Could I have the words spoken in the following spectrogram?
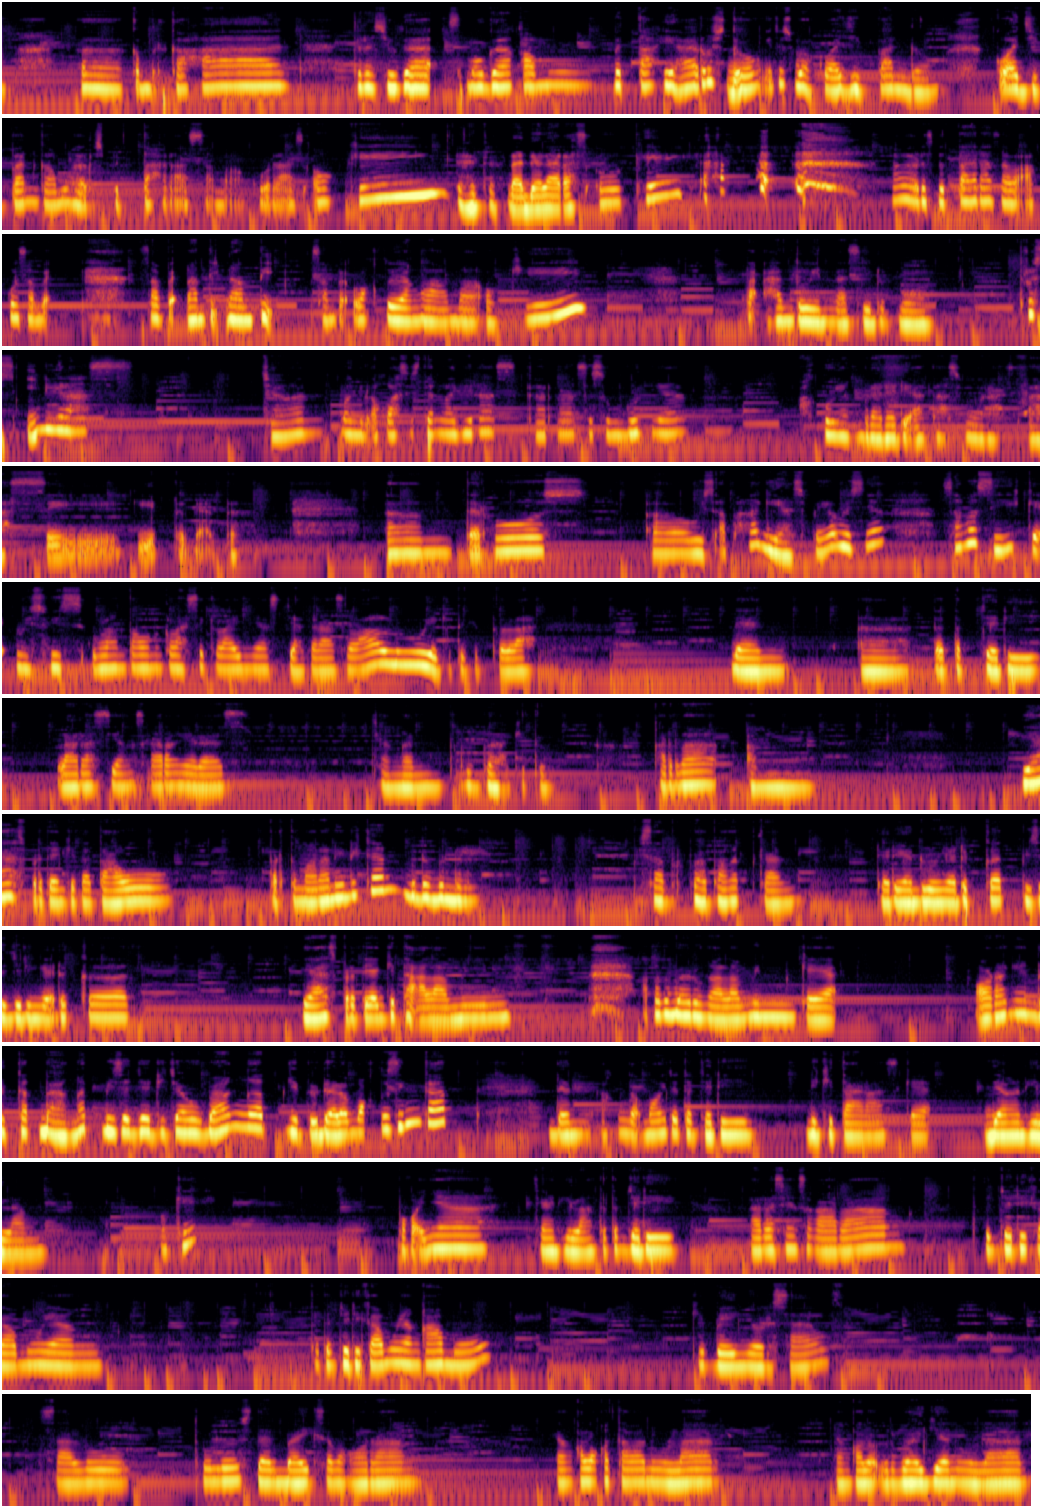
uh, keberkahan. Terus juga semoga kamu betah. Ya harus dong. Itu sebuah kewajiban dong. Kewajiban kamu harus betah ras sama aku ras. Oke? Okay. nada laras. Oke? okay. harus betah sama aku sampai sampai nanti nanti sampai waktu yang lama oke? Okay? tak hantuin ras hidupmu. Terus ini ras. Jangan manggil aku asisten lagi ras karena sesungguhnya aku yang berada di atasmu ras. Asik gitu gak tuh? Um, terus uh, wish apa lagi ya? Sebenarnya wishnya sama sih kayak wish wish ulang tahun klasik lainnya sejahtera selalu ya gitu gitulah dan uh, tetap jadi laras yang sekarang ya ras. Jangan berubah gitu. Karena um, ya seperti yang kita tahu pertemanan ini kan bener-bener bisa berubah banget kan. Dari yang dulunya deket bisa jadi nggak deket. Ya seperti yang kita alamin. Aku tuh baru ngalamin kayak orang yang dekat banget bisa jadi jauh banget gitu dalam waktu singkat dan aku nggak mau itu terjadi di kita ras. Kayak jangan hilang. Oke? Okay? pokoknya jangan hilang. Tetap jadi Laras yang sekarang. Tetap jadi kamu yang tetap jadi kamu yang kamu. Keep being yourself. Selalu tulus dan baik sama orang. Yang kalau ketawa nular. Yang kalau berbahagia nular.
